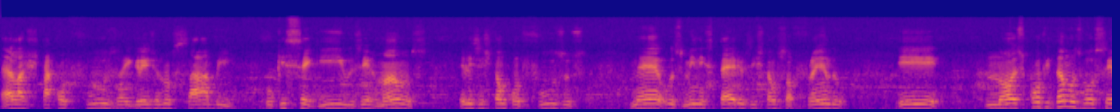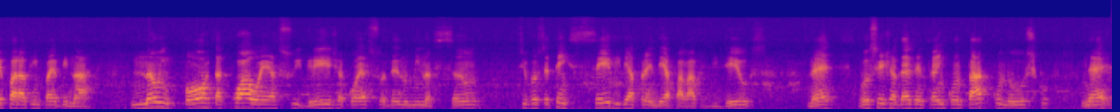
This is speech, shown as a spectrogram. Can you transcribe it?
ela está confusa, a igreja não sabe o que seguir, os irmãos, eles estão confusos, né? Os ministérios estão sofrendo e nós convidamos você para vir para Ebinar. Não importa qual é a sua igreja, qual é a sua denominação, se você tem sede de aprender a palavra de Deus, né? Você já deve entrar em contato conosco né?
